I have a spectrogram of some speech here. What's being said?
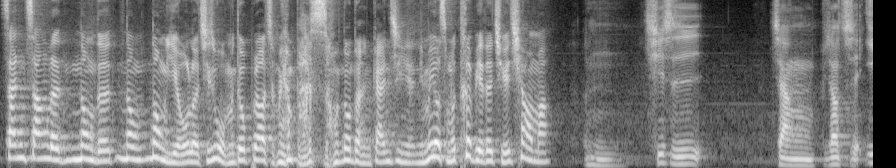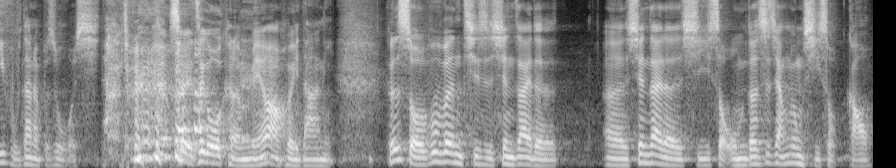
沾脏了、弄得弄弄油了，其实我们都不知道怎么样把手弄得很干净。你们有什么特别的诀窍吗？嗯，其实讲比较直接，衣服当然不是我洗的，对，所以这个我可能没办法回答你。可是手的部分，其实现在的呃现在的洗手，我们都是这样用洗手膏。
